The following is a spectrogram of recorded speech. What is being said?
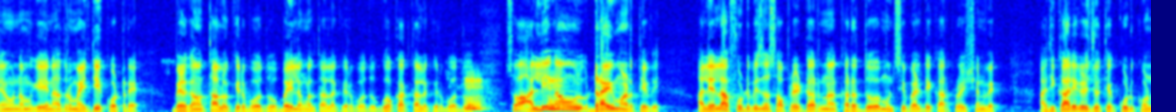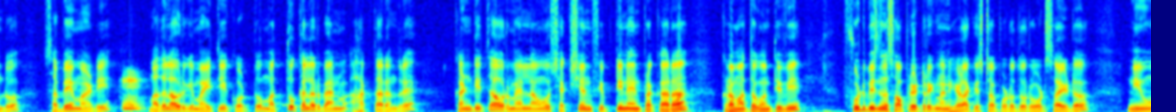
ನೀವು ನಮಗೆ ಏನಾದರೂ ಮಾಹಿತಿ ಕೊಟ್ರೆ ಬೆಳಗಾವಿ ತಾಲೂಕು ಇರ್ಬೋದು ಬೈಲಂಗಲ್ ತಾಲೂಕು ಇರ್ಬೋದು ಗೋಕಾಕ್ ತಾಲೂಕು ಇರ್ಬೋದು. ಸೊ ಅಲ್ಲಿ ನಾವು ಡ್ರೈವ್ ಮಾಡ್ತೀವಿ. ಅಲ್ಲೆಲ್ಲ ಫುಡ್ ಬಿಸ್ನೆಸ್ ಆಪರೇಟರ್ನ ಕರೆದು ಮುನ್ಸಿಪಾಲಿಟಿ ಕಾರ್ಪೊರೇಷನ್ ವ್ಯಕ್ತಿ ಅಧಿಕಾರಿಗಳ ಜೊತೆ ಕೂಡ್ಕೊಂಡು ಸಭೆ ಮಾಡಿ ಮೊದಲು ಅವರಿಗೆ ಮಾಹಿತಿ ಕೊಟ್ಟು ಮತ್ತು ಕಲರ್ ಬ್ಯಾನ್ ಹಾಕ್ತಾರಂದ್ರೆ ಖಂಡಿತ ಅವ್ರ ಮೇಲೆ ನಾವು ಸೆಕ್ಷನ್ ಫಿಫ್ಟಿ ನೈನ್ ಪ್ರಕಾರ ಕ್ರಮ ತಗೊಂತೀವಿ. ಫುಡ್ ಬಿಸ್ನೆಸ್ ಆಪರೇಟರ್ಗೆ ನಾನು ಹೇಳಕ್ಕೆ ಇಷ್ಟಪಡೋದು ರೋಡ್ ಸೈಡ್ ನೀವು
